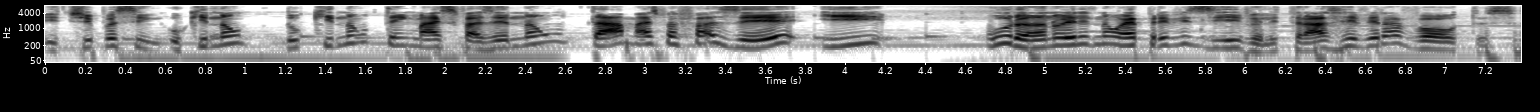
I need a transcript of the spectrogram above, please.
E tipo assim, o que não, do que não tem mais que fazer, não dá mais para fazer e Urano ele não é previsível, ele traz reviravoltas.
